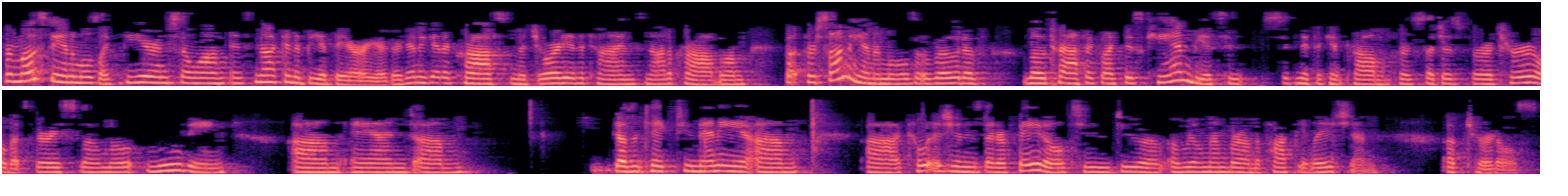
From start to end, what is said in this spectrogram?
for most animals like deer and so on, it's not going to be a barrier. They're going to get across the majority of the time. It's not a problem. But for some animals, a road of low traffic like this can be a significant problem, for, such as for a turtle that's very slow mo moving um, and um, doesn't take too many um, uh, collisions that are fatal to do a, a real number on the population of turtles.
